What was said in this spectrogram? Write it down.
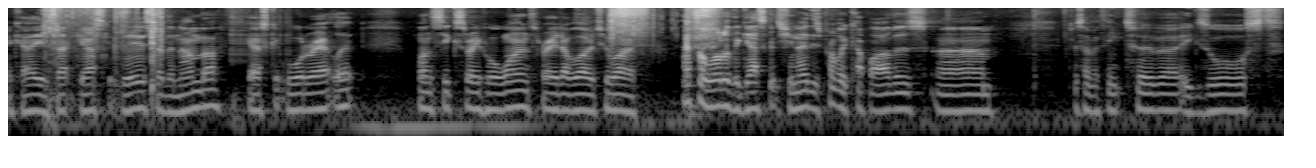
okay, is that gasket there. So the number, gasket water outlet, 16341 30020. That's a lot of the gaskets you need. There's probably a couple others. Um, just have a think turbo, exhaust,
